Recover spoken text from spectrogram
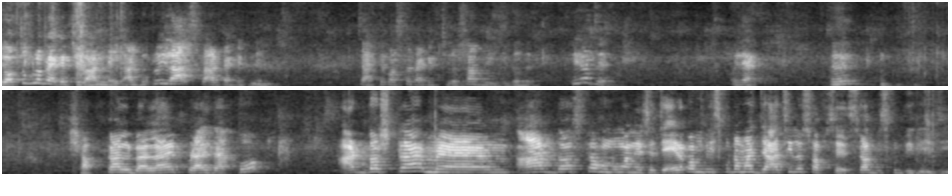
যতগুলো প্যাকেট ছিল আর নেই। আর দুটোই লাস্ট আর প্যাকেট নেই। চারটে পাঁচটা প্যাকেট ছিল সব দিয়েছি তোদের। ঠিক আছে? ওই দেখ হ্যাঁ? সকালবেলায় প্রায় দেখো আট দশটা আট দশটা হনুমান এসেছে। এরকম বিস্কুট আমার যা ছিল সব শেষ, সব বিস্কুট দিয়ে দিয়েছি।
